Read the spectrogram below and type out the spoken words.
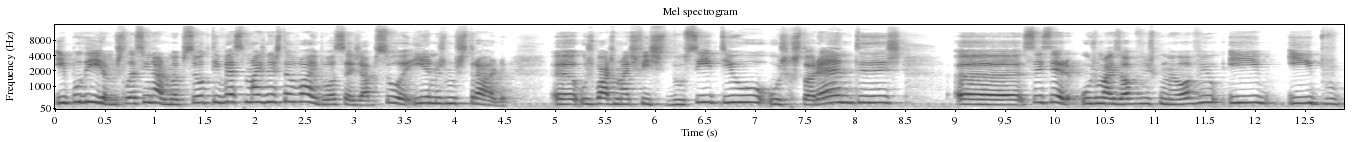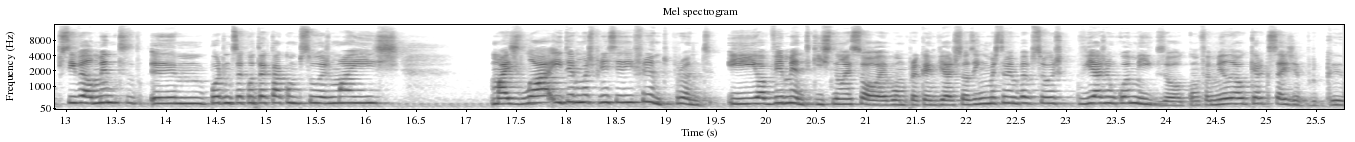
e podíamos selecionar uma pessoa que tivesse mais nesta vibe, ou seja, a pessoa ia-nos mostrar uh, os bares mais fixes do sítio, os restaurantes, Uh, sem ser os mais óbvios, como é óbvio, e, e possivelmente um, pôr-nos a contactar com pessoas mais, mais lá e ter uma experiência diferente, pronto. E obviamente que isto não é só é bom para quem viaja sozinho, mas também para pessoas que viajam com amigos ou com família ou o que quer que seja, porque,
